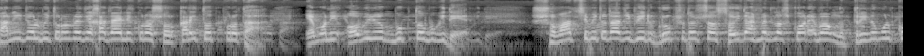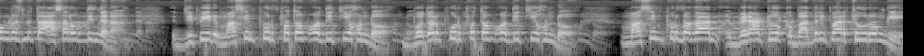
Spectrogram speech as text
পানি জল বিতরণে দেখা যায়নি কোনো সরকারি তৎপরতা, এমনই অভিযোগ ভুক্তভোগীদের সমাজসেবী তথা জিপির গ্রুপ সদস্য সৈয়দ আহমেদ লস্কর এবং তৃণমূল কংগ্রেস নেতা আসার উদ্দিন জানান, জিপির মাসিমপুর প্রথম ও দ্বিতীয় খণ্ড, বদরপুর প্রথম ও দ্বিতীয় খণ্ড, মাসিমপুর বাগান, বেড়াটুক বাদরিপার চৌরঙ্গি।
